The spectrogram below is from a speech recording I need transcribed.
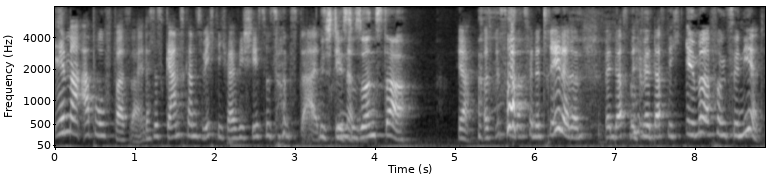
Immer abrufbar sein. Das ist ganz, ganz wichtig, weil wie stehst du sonst da als Wie stehst Trainerin? du sonst da? Ja, was bist du sonst für eine Trainerin, wenn das nicht, wenn das nicht immer funktioniert?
